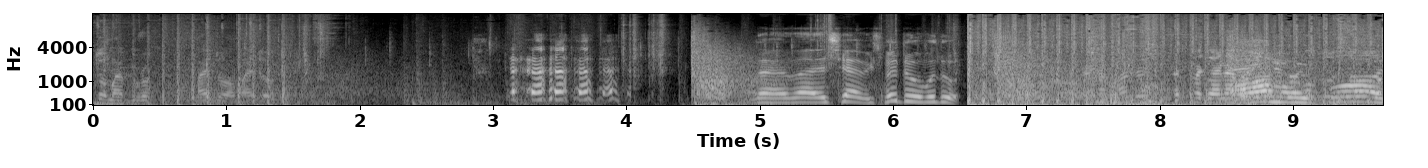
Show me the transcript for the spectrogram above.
Door, my bro, my door, my door. nah, nah, it's Shavix, my door, my door. Pa to je na O moj bog!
